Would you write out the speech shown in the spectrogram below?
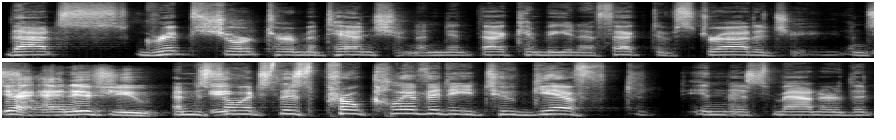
that's grips short-term attention, and that can be an effective strategy. And yeah, so, and if you and so it's this proclivity to gift in this manner that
